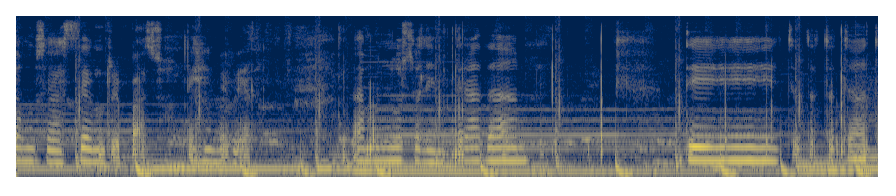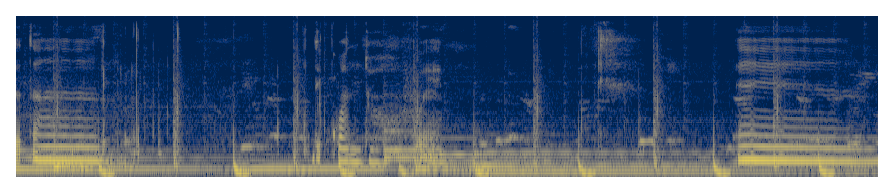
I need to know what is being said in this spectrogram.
vamos a hacer un repaso. Déjenme ver. Vámonos a la entrada de de cuándo fue. Eh,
